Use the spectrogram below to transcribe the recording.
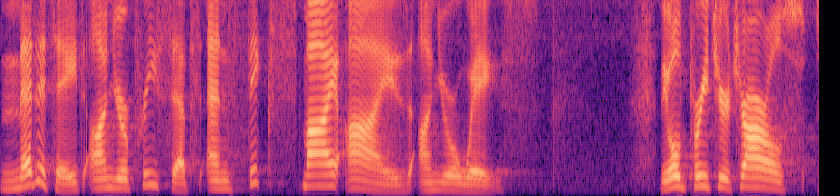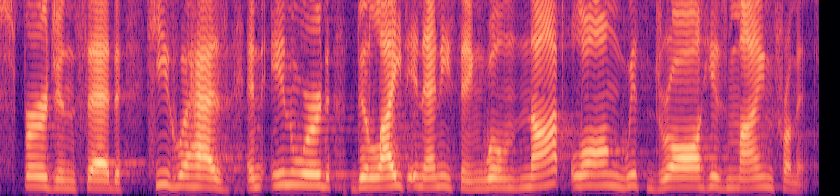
meditate on your precepts and fix my eyes on your ways. The old preacher Charles Spurgeon said, He who has an inward delight in anything will not long withdraw his mind from it.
